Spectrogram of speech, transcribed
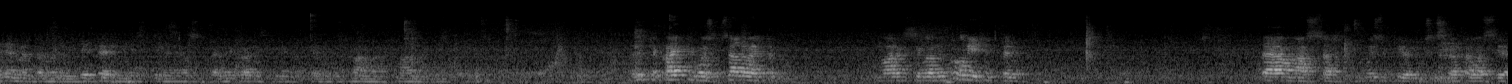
enemmän tämmöinen deterministinen ja osittain mekanistinen käsitys maailman, maailman Nyt kaikki voisivat sanoa, että Marxilla nyt oli sitten pääomassa muissa kirjoituksissa tällaisia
